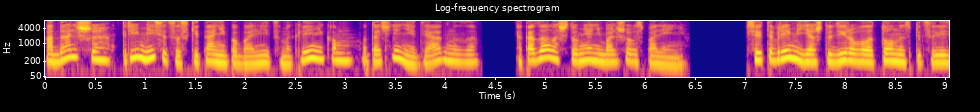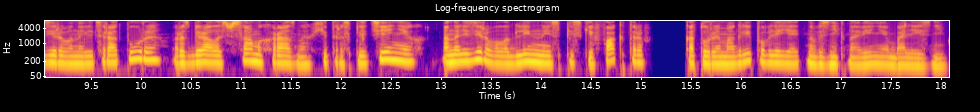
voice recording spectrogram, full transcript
А дальше три месяца скитаний по больницам и клиникам, уточнение диагноза. Оказалось, что у меня небольшое воспаление. Все это время я штудировала тонны специализированной литературы, разбиралась в самых разных хитросплетениях, анализировала длинные списки факторов, которые могли повлиять на возникновение болезни.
